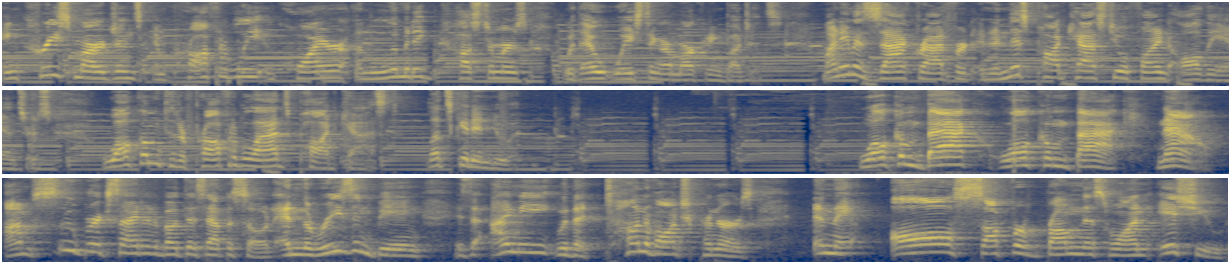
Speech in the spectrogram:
increase margins, and profitably acquire unlimited customers without wasting our marketing budgets? My name is Zach Radford, and in this podcast, you'll find all the answers. Welcome to the Profitable Ads Podcast. Let's get into it. Welcome back. Welcome back. Now, I'm super excited about this episode. And the reason being is that I meet with a ton of entrepreneurs and they all suffer from this one issue.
